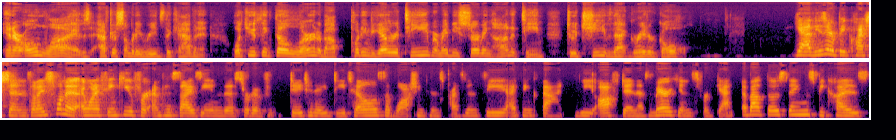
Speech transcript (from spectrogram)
in our own lives, after somebody reads the cabinet, What do you think they'll learn about putting together a team or maybe serving on a team to achieve that greater goal? Yeah, these are big questions. And I just want to I want to thank you for emphasizing the sort of day-to-day details of Washington's presidency. I think that we often as Americans forget about those things because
